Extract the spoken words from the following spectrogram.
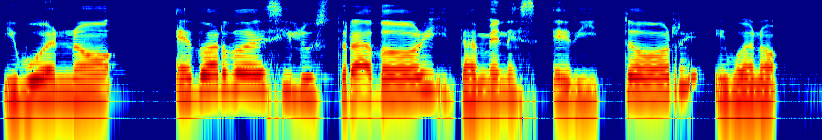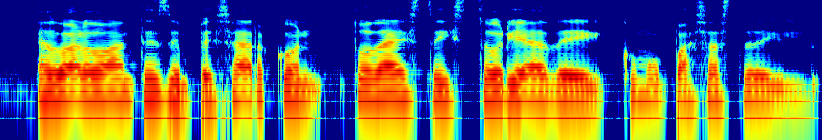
Y bueno, Eduardo es ilustrador y también es editor. Y bueno, Eduardo, antes de empezar con toda esta historia de cómo pasaste de,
